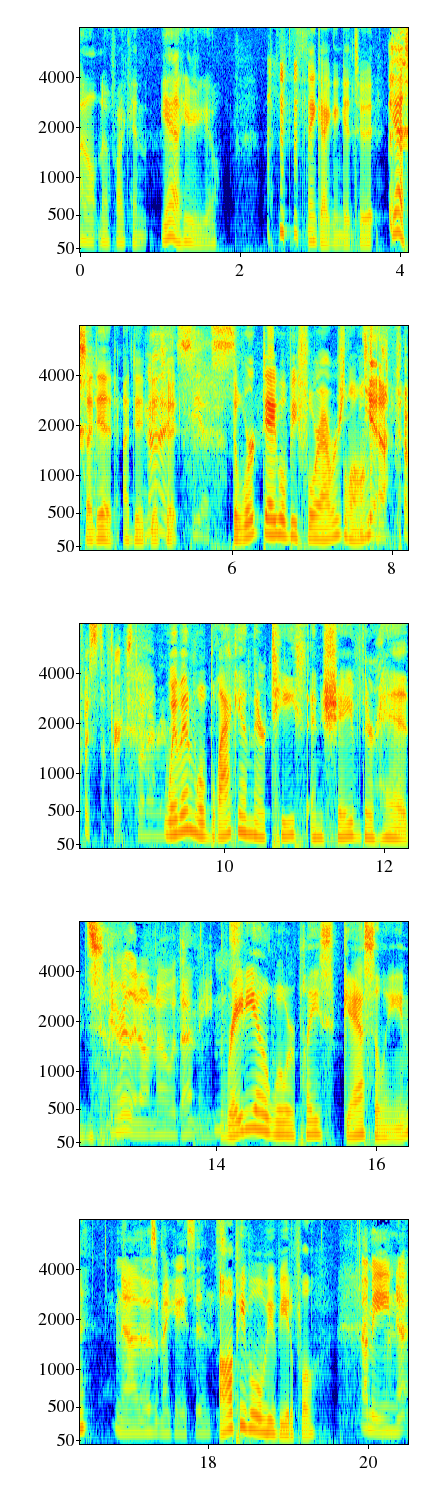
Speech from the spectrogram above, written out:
I don't know if I can. Yeah, here you go. I think I can get to it. Yes, I did. I did get to it. Yes. The workday will be four hours long. yeah, that was the first one I remember. Women will blacken their teeth and shave their heads. I really don't know what that means. Radio will replace gasoline. No, that doesn't make any sense. All people will be beautiful. I mean, uh,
